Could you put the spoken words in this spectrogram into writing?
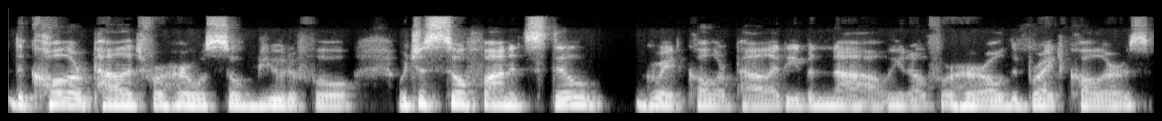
the color palette for her was so beautiful, which is so fun. It's still great color palette even now, you know, for her, all the bright colors.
